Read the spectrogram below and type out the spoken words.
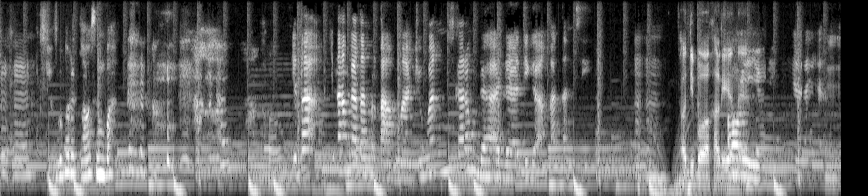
Mm-mm. Gue baru tahu sumpah. kita kita angkatan pertama cuman sekarang udah ada tiga angkatan sih Mm-mm. Oh, di bawah kalian Oh ya. iya. ya, ya. Hmm.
